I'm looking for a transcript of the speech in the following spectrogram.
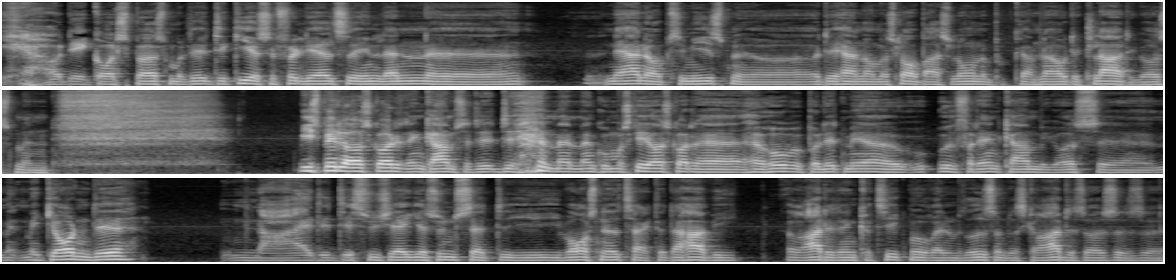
Ja, og det er et godt spørgsmål. Det, det giver selvfølgelig altid en eller anden øh, nærende optimisme, og, og det her, når man slår Barcelona på Camp Nou, det er klart, ikke også, men vi spiller også godt i den kamp, så det, det, man, man kunne måske også godt have, have håbet på lidt mere ud fra den kamp, ikke også? Øh, men, men gjorde den det? Nej, det, det synes jeg ikke. Jeg synes, at i, i vores nedtagter, der har vi rettet den kritik mod Real Madrid, som der skal rettes også. Så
